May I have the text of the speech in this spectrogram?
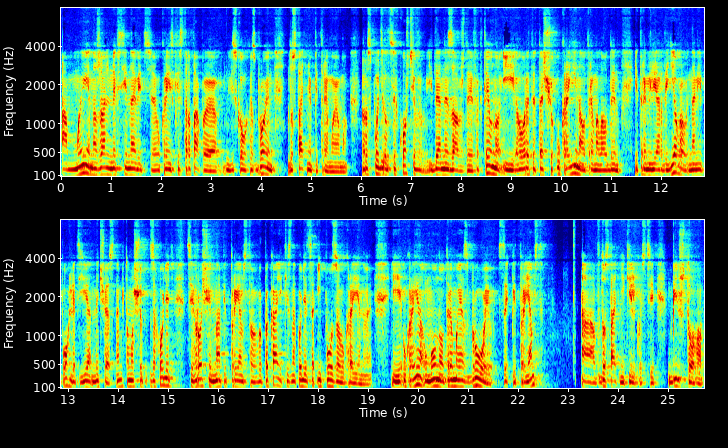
а ми, на жаль, не всі навіть українські стартапи військових озброєнь достатньо підтримуємо. Розподіл цих коштів іде не завжди ефективно, і говорити те, що Україна отримала 1,3 мільярди євро, на мій погляд, є нечесним, тому що заходять ці гроші на підприємства ВПК, які знаходяться і поза Україною, і Україна умовно отримує зброю з цих підприємств в достатній кількості. Більш того.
